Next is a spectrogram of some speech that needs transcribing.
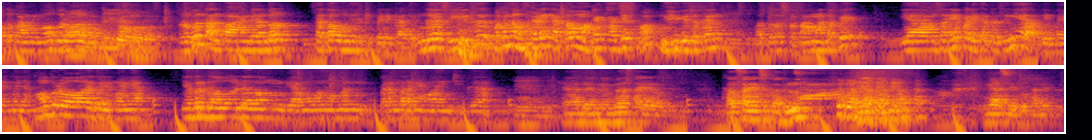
waktu kami ngobrol gitu. kan betul walaupun tanpa ambil-ambil saya tahu ini lagi PDKT enggak sih itu bahkan sama sekali nggak tahu makanya kaget kok gitu kan waktu tes pertama. Tapi ya misalnya PDKT sini ya ya banyak-banyak ngobrol ya banyak-banyak ya bergaul dalam ya momen-momen bareng-bareng yang lain juga Hmm. yang ada yang saya waktu itu. kalau saya yang suka dulu enggak sih bukan itu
